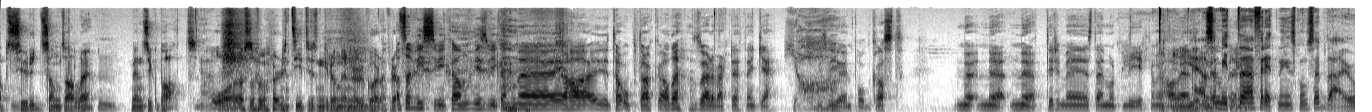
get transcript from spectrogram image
absurd samtale Mm. med en psykopat, Ja. og så får du 10 000 kroner når du går derfra. Altså Hvis vi kan, hvis vi kan uh, ha, ta opptak av det, så er det verdt det, tenker jeg. Hvis vi gjør en podkast. Mø, mø, møter med Stein Morten Lier, kan vi ha det? Ja, altså Mitt uh, forretningskonsept er jo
